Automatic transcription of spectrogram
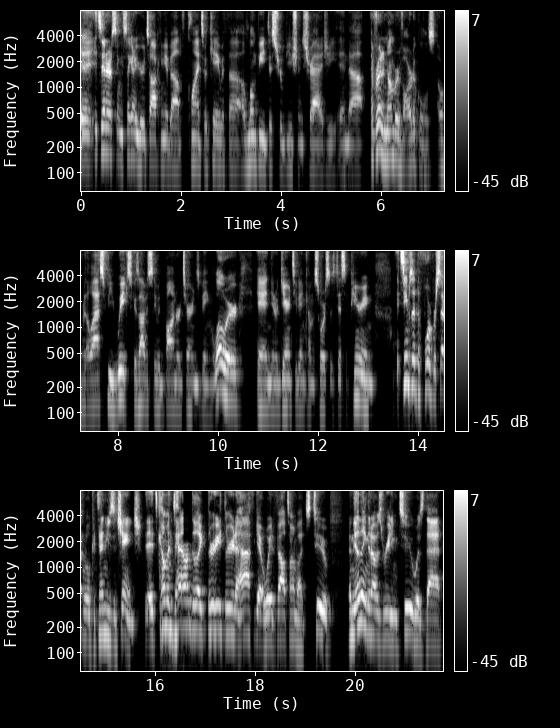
Yeah, it's interesting. Second you were talking about if client's okay with a, a lumpy distribution strategy. And uh, I've read a number of articles over the last few weeks because obviously with bond returns being lower and you know guaranteed income sources disappearing, it seems like the 4% rule continues to change. It's coming down to like three, three and a half. You get Wade Pfau talking about it's two. And the other thing that I was reading too was that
